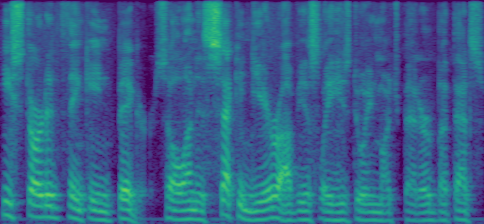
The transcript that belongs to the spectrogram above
he started thinking bigger. So on his second year, obviously he's doing much better, but that's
